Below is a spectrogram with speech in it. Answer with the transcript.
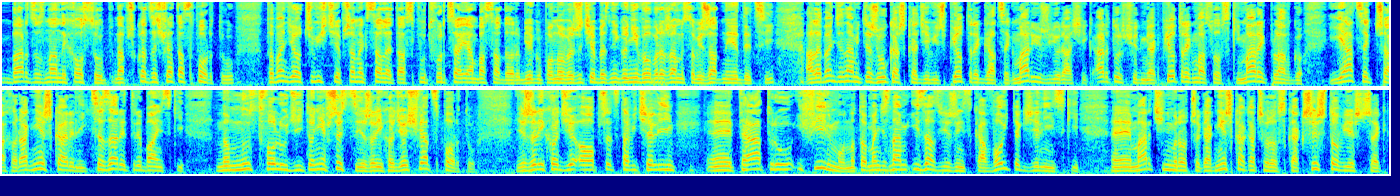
bardzo znanych osób, na przykład ze świata sportu, to będzie oczywiście Przemek Saleta, współtwórca i ambasador biegu po nowe życie. Bez niego nie wyobrażamy sobie żadnej edycji, ale będzie z nami też Łukasz Kadziewicz, Piotrek Gacek, Mariusz Jurasik, Artur Siódmiak, Piotrek Masłowski, Marek Plawgo, Jacek Czachor, Agnieszka Rylik, Cezary Trybański. No mnóstwo ludzi, to nie wszyscy, jeżeli chodzi o świat sportu. Jeżeli chodzi o przedstawicieli e, teatru i filmu, no to będzie z nami Iza Zwierzyńska, Wojtek Zieliński, e, Marcin Mroczek, Agnieszka Kaczorowska, Krzysztof Jeszczek,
